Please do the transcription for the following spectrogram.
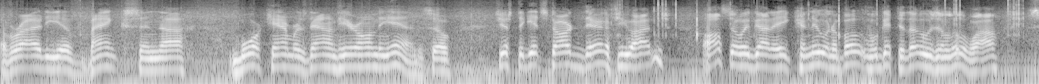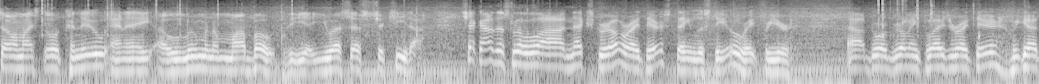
a variety of banks and uh, more cameras down here on the end. So just to get started there, a few items. Also, we've got a canoe and a boat, and we'll get to those in a little while. Sell a nice little canoe and a aluminum uh, boat, the uh, USS Chiquita. Check out this little uh, Nexgrill right there, stainless steel, right for your outdoor grilling pleasure right there. We got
